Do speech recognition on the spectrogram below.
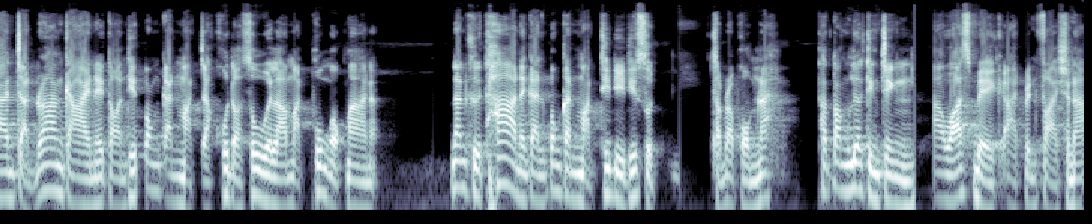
การจัดร่างกายในตอนที่ป้องกันหมัดจากคู่ต่อสู้เวลาหมัดพุ่งออกมาน่ะ นั่นคือท่าในการป้องกันหมัดที่ดีที่สุดสำหรับผมนะ ถ้าต้องเลือกจริง ๆ อาวาสเบกอาจเป็นฝ่ายชนะ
